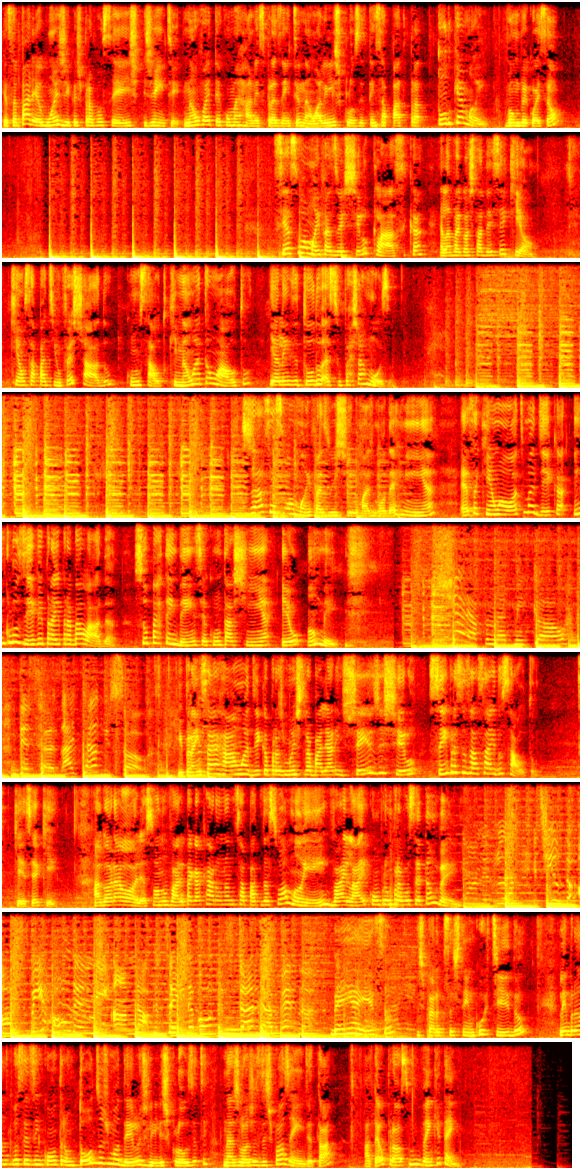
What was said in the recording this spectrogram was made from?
Eu separei algumas dicas para vocês. Gente, não vai ter como errar nesse presente não. A Lily's Closet tem sapato para tudo que é mãe. Vamos ver quais são? Se a sua mãe faz o estilo clássica, ela vai gostar desse aqui, ó. Que é um sapatinho fechado, com um salto que não é tão alto e além de tudo é super charmoso. A sua mãe faz o estilo mais moderninha, essa aqui é uma ótima dica, inclusive para ir para balada. Super tendência com taxinha, eu amei. E para encerrar, uma dica para as mães trabalharem cheias de estilo sem precisar sair do salto. Que é esse aqui. Agora, olha, só não vale pegar carona no sapato da sua mãe, hein? Vai lá e compra um para você também. Espero que vocês tenham curtido. Lembrando que vocês encontram todos os modelos Lily's Closet nas lojas Exposendia, tá? Até o próximo, vem que tem!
